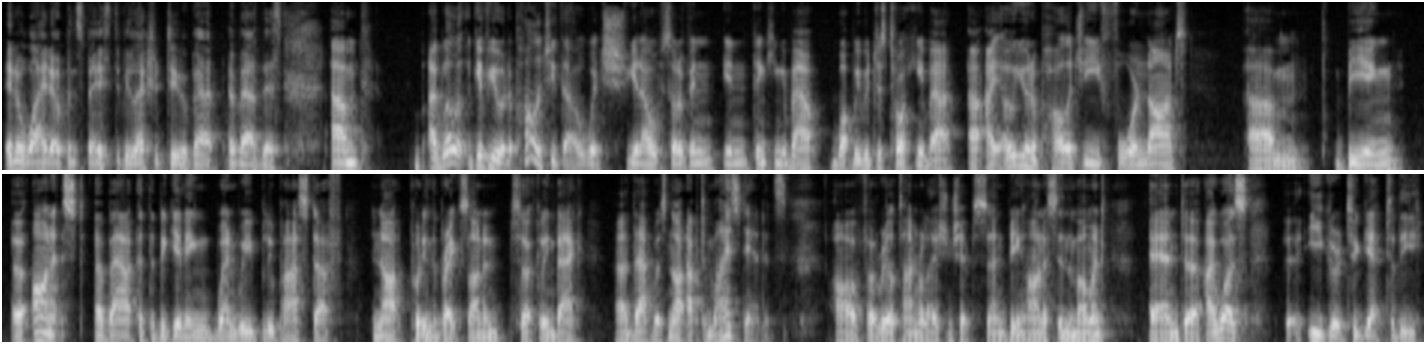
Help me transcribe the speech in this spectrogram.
in a wide open space to be lectured to about about this. Um, I will give you an apology, though, which you know, sort of in in thinking about what we were just talking about, uh, I owe you an apology for not um, being uh, honest about at the beginning when we blew past stuff, not putting the brakes on and circling back. Uh, that was not up to my standards of uh, real time relationships and being honest in the moment. And uh, I was uh, eager to get to the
